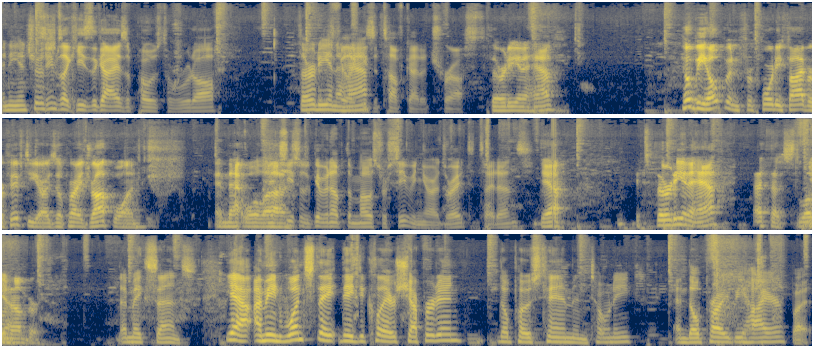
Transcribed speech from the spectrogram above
Any interest? Seems like he's the guy as opposed to Rudolph. 30 and a feel like half. he's a tough guy to trust. 30 and a half. He'll be open for 45 or 50 yards. He'll probably drop one. And that will, And uh, Chiefs was giving up the most receiving yards, right, to tight ends. yeah. It's 30 and a half. That's a slow Yeah. number. That makes sense. Yeah, I mean, once they they declare Shepard in, they'll post him and Toney, and they'll probably be higher. But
